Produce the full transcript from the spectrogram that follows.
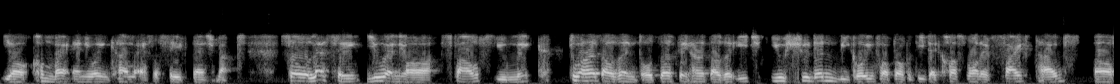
your combined annual income as a safe benchmark. So let's say you and your spouse, you make 200,000 in total, say 100,000 each. You shouldn't be going for a property that costs more than five times of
